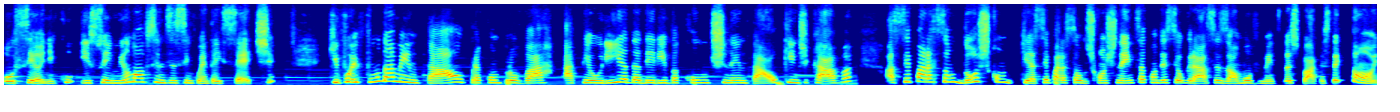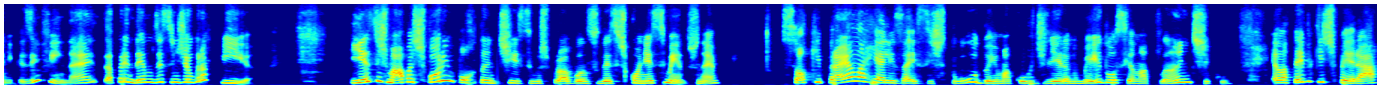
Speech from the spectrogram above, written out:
oceânico, isso em 1957, que foi fundamental para comprovar a teoria da deriva continental, que indicava a separação dos que a separação dos continentes aconteceu graças ao movimento das placas tectônicas. Enfim, né? Aprendemos isso em geografia. E esses mapas foram importantíssimos para o avanço desses conhecimentos, né? Só que para ela realizar esse estudo em uma cordilheira no meio do Oceano Atlântico, ela teve que esperar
